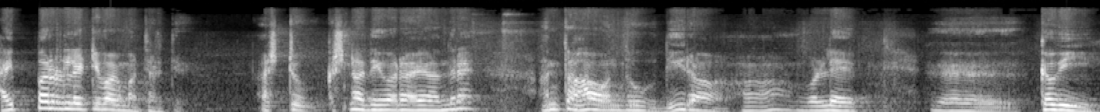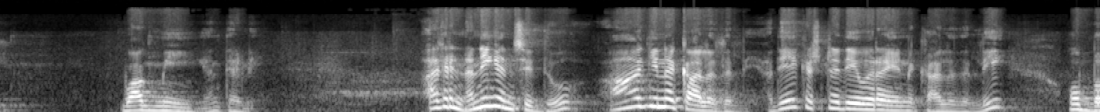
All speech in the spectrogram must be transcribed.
ಹೈಪರ್ ರಿಲೇಟಿವ್ ಆಗಿ ಮಾತಾಡ್ತೀವಿ. ಅಷ್ಟು ಕೃಷ್ಣದೇವರಾಯ ಅಂದರೆ ಅಂತಹ ಒಂದು ಧೀರ ಒಳ್ಳೆ ಕವಿ, ವಾಗ್ಮಿ ಅಂತೇಳಿ. ಆದರೆ ನನಗನ್ಸಿದ್ದು ಆಗಿನ ಕಾಲದಲ್ಲಿ, ಅದೇ ಕೃಷ್ಣದೇವರಾಯನ ಕಾಲದಲ್ಲಿ ಒಬ್ಬ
